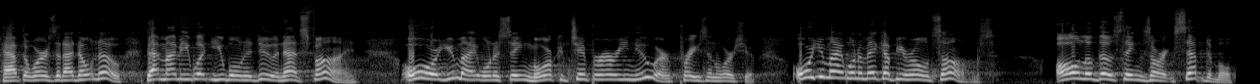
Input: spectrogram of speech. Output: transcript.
half the words that I don't know. That might be what you want to do, and that's fine. Or you might want to sing more contemporary, newer praise and worship. Or you might want to make up your own songs. All of those things are acceptable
